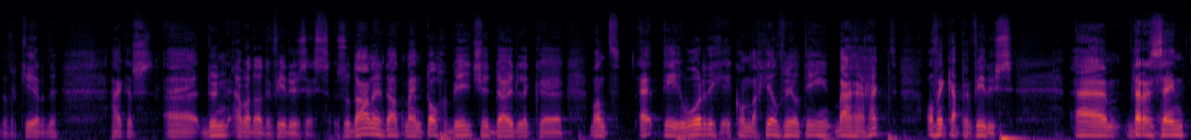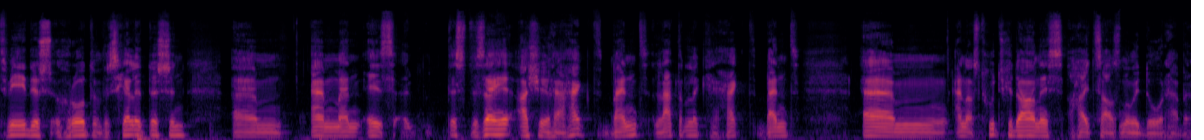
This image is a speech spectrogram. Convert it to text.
de verkeerde hackers, eh, doen en wat dat een virus is. Zodanig dat men toch een beetje duidelijk, want tegenwoordig, ik kom daar heel veel tegen, ben gehackt of ik heb een virus. Um, er zijn twee dus grote verschillen tussen. Um, en men is, het is te zeggen, als je gehackt bent, letterlijk gehackt bent, Um, en als het goed gedaan is, ga je het zelfs nooit doorhebben.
